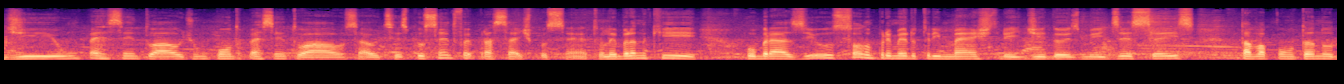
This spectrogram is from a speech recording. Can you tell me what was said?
de um percentual, de um ponto percentual, saiu de 6% foi para 7%. Lembrando que o Brasil só no primeiro trimestre de 2016 estava apontando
